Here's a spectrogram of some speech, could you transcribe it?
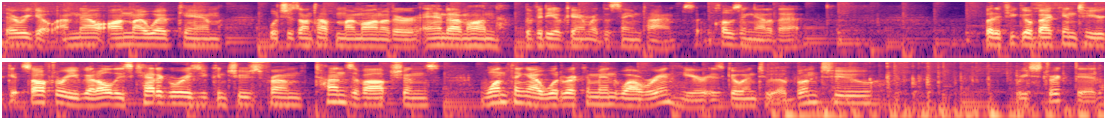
there we go. I'm now on my webcam, which is on top of my monitor, and I'm on the video camera at the same time. So closing out of that. But if you go back into your Get Software, you've got all these categories you can choose from, tons of options. One thing I would recommend while we're in here is go into Ubuntu Restricted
